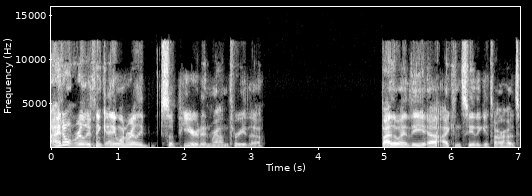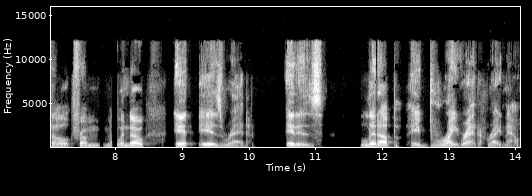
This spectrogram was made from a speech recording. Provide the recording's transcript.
I don't really think anyone really disappeared in round three, though. By the way, the uh, I can see the Guitar Hotel from my window. It is red. It is lit up a bright red right now.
